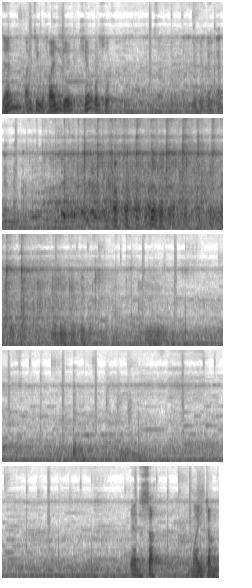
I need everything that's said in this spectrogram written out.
Then I think finally here also. And suck my tongue.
